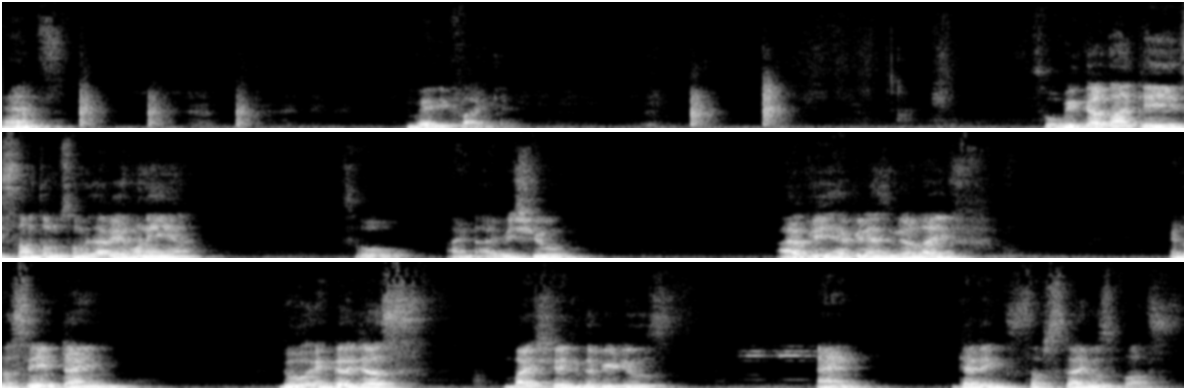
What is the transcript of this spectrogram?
hence verified so उम्मीद करता कि सब तुम समझ आ गए होने हैं। So and I wish you every happiness in your life at the same time do encourage us by sharing the videos and getting subscribers for us.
